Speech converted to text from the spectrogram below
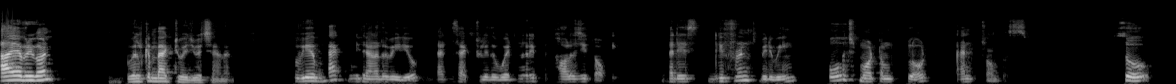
Hi everyone, welcome back to Edua channel. So we are back with another video that is actually the veterinary pathology topic that is difference between post-mortem clot and thrombus. So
